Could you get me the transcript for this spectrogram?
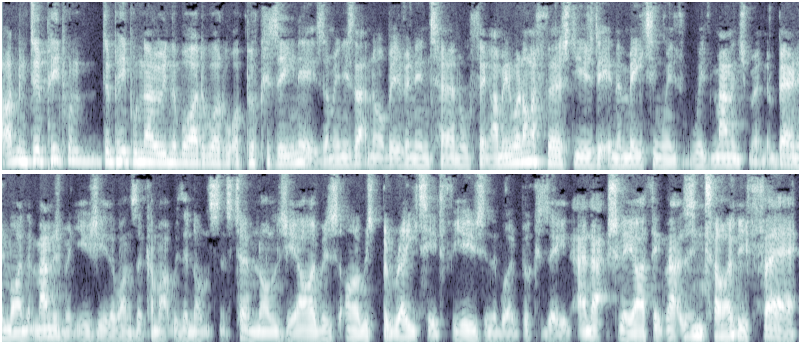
I, mean, do people do people know in the wider world what a bookazine is? I mean, is that not a bit of an internal thing? I mean, when I first used it in a meeting with with management, and bearing in mind that management usually are the ones that come up with the nonsense terminology, I was I was berated for using the word bookazine, and actually, I think that was entirely fair.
